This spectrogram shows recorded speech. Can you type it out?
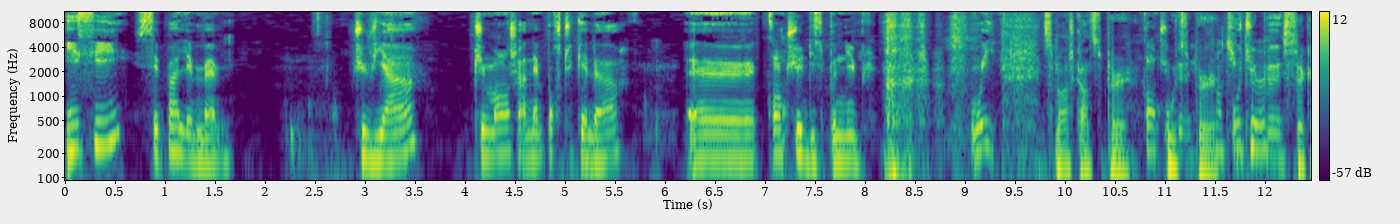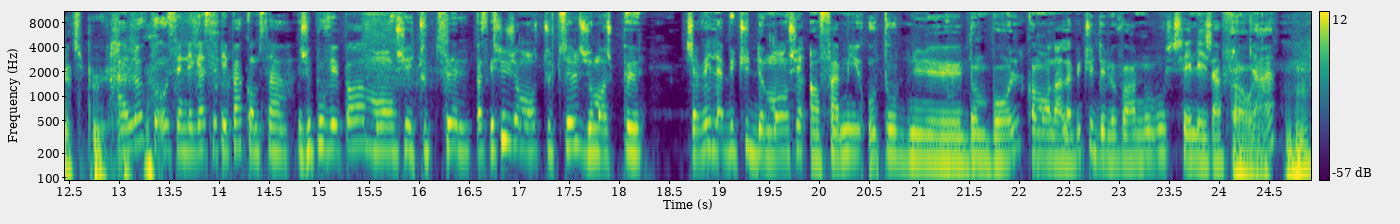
ici, c'est pas les mêmes. Tu viens, tu manges à n'importe quelle heure, euh, quand tu es disponible. Oui, Tu manges quand tu peux. quand tu Où peux. tu peux. Quand tu Où tu peux. peux. Ce que tu peux. Alors qu'au Sénégal, c'était pas comme ça. Je pouvais pas manger toute seule. Parce que si je mange toute seule, je mange peu. J'avais l'habitude de manger en famille autour du- d'un bol, comme on a l'habitude de le voir nous chez les Ah Africains. ouais. Mhm.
